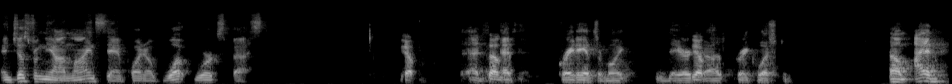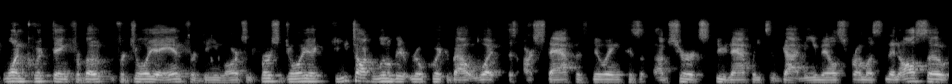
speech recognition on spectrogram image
and just from the online standpoint of what works best. Yep. That's, that's great answer, Mike. Derek, yep. uh, great question. Um, I had one quick thing for both for Joya and for Dean Larson. First, Joya, can you talk a little bit real quick about what our staff is doing? Because I'm sure student athletes have gotten emails from us. And then also,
